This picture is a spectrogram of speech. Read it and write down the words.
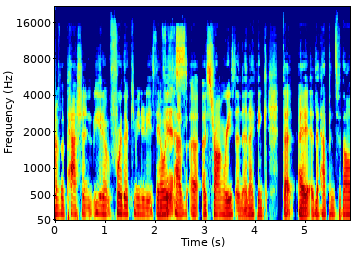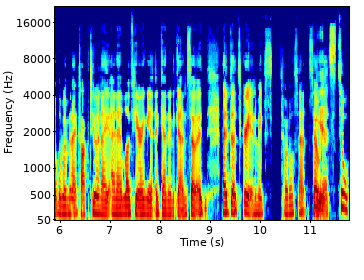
of a passion, you know, for their communities. They always yes. have a, a, strong reason, and I think that I that happens with all the women I talk to, and I and I love hearing it again and again. So it, it, that's great, and it makes total sense. So, yes. so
